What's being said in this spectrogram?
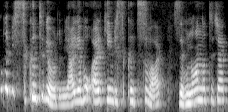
burada bir sıkıntı gördüm ya. Ya bu erkeğin bir sıkıntısı var. Size bunu anlatacak.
